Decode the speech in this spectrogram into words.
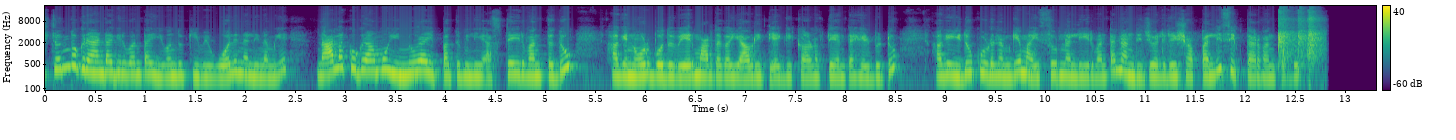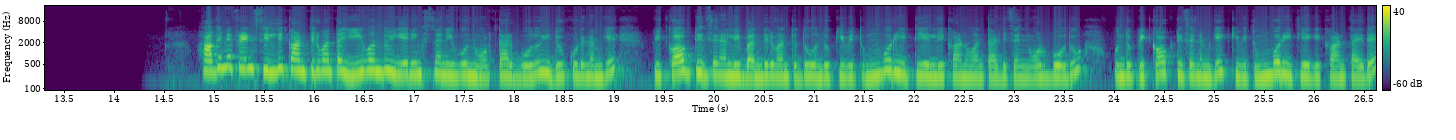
ಇಷ್ಟೊಂದು ಗ್ರ್ಯಾಂಡ್ ಆಗಿರುವಂತಹ ಈ ಒಂದು ಕಿವಿ ಓಲೆನಲ್ಲಿ ನಮಗೆ ನಾಲ್ಕು ಗ್ರಾಮು ಇನ್ನೂರ ಇಪ್ಪತ್ತು ಮಿಲಿ ಅಷ್ಟೇ ಇರುವಂತದ್ದು. ಹಾಗೆ ನೋಡಬಹುದು ವೇರ್ ಮಾಡಿದಾಗ ಯಾವ ರೀತಿಯಾಗಿ ಕಾಣುತ್ತೆ ಅಂತ ಹೇಳ್ಬಿಟ್ಟು. ಹಾಗೆ ಇದು ಕೂಡ ನಮಗೆ ಮೈಸೂರಿನಲ್ಲಿ ಇರುವಂಥ ನಂದಿ ಜ್ಯುವೆಲರಿ ಶಾಪಲ್ಲಿ ಸಿಗ್ತಾ ಇರುವಂಥದ್ದು ಹಾಗೆಯೇ ಫ್ರೆಂಡ್ಸ್ ಇಲ್ಲಿ ಕಾಣ್ತಿರುವಂಥ ಈ ಒಂದು ಇಯರಿಂಗ್ಸ್ನ ನೀವು ನೋಡ್ತಾ ಇರ್ಬೋದು. ಇದು ಕೂಡ ನಮಗೆ ಪಿಕಾಕ್ ಡಿಸೈನಲ್ಲಿ ಬಂದಿರುವಂಥದ್ದು ಒಂದು ಕಿವಿ ತುಂಬ ರೀತಿಯಲ್ಲಿ ಕಾಣುವಂಥ ಡಿಸೈನ್ ನೋಡ್ಬೋದು. ಒಂದು ಪಿಕಾಕ್ ಡಿಸೈನ್ ನಮಗೆ ಕಿವಿ ತುಂಬ ರೀತಿಯಾಗಿ ಕಾಣ್ತಾ ಇದೆ.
